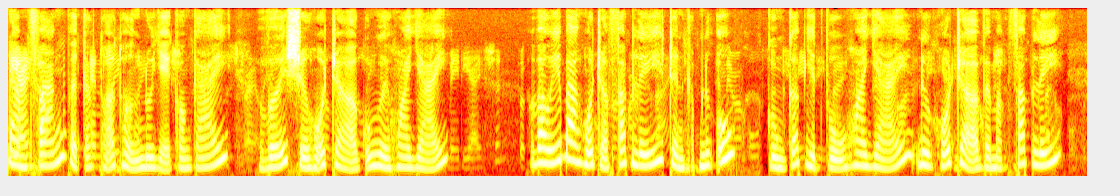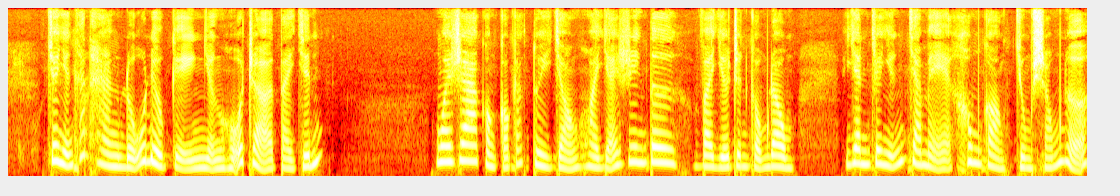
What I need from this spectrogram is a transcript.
đàm phán về các thỏa thuận nuôi dạy con cái với sự hỗ trợ của người hòa giải. Và Ủy ban hỗ trợ pháp lý trên khắp nước Úc cung cấp dịch vụ hòa giải được hỗ trợ về mặt pháp lý cho những khách hàng đủ điều kiện nhận hỗ trợ tài chính. Ngoài ra còn có các tùy chọn hòa giải riêng tư và dựa trên cộng đồng dành cho những cha mẹ không còn chung sống nữa.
